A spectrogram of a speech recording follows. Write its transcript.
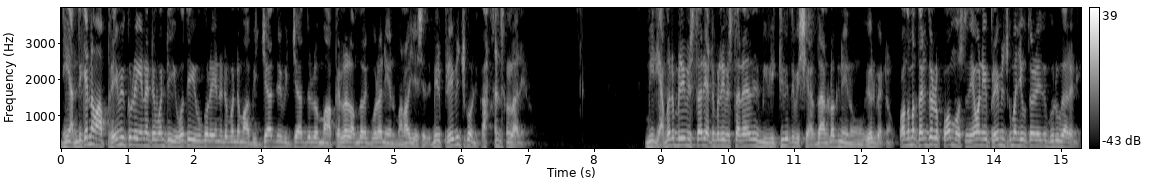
నేను అందుకనే మా ప్రేమికులైనటువంటి యువత యువకులైనటువంటి మా విద్యార్థి విద్యార్థులు మా పిల్లలందరికీ కూడా నేను మనవి చేసేది. మీరు ప్రేమించుకోండి కాదంటలా నేను. మీరు ఎవరు ప్రేమిస్తారు ఎట్ట ప్రేమిస్తారు అనేది మీ వ్యక్తిగత విషయాలు. దాంట్లోకి నేను వేరు పెట్టను. కొంతమంది తల్లిదండ్రులు కోపం వస్తుంది. ఏమో నేను ప్రేమించుకోమని చెబుతాడు గురువుగారని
